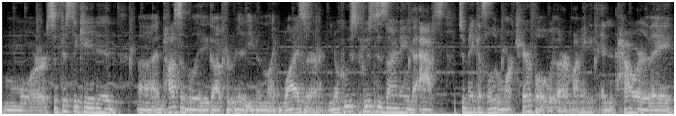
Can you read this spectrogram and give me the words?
more sophisticated, uh, and possibly, God forbid, even like wiser. You know, who's who's designing the apps to make us a little more careful with our money, and how are they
